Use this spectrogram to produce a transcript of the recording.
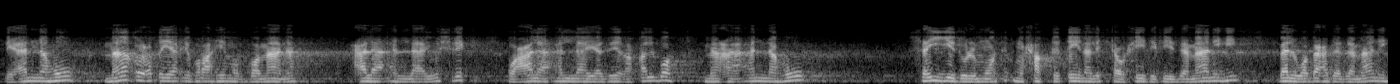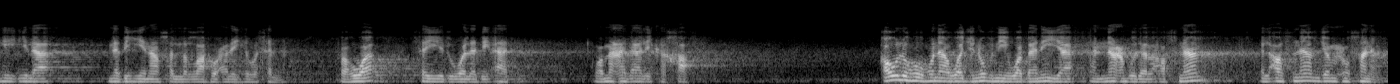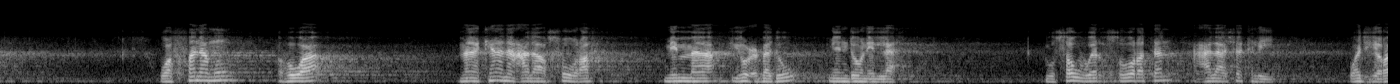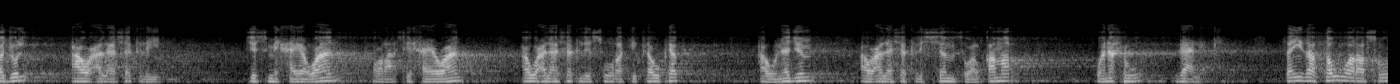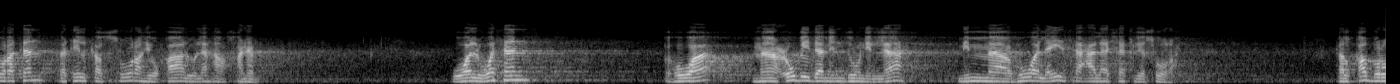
لأنه ما أعطي إبراهيم الضمانة على أن لا يشرك وعلى أن لا يزيغ قلبه مع أنه سيد المحققين للتوحيد في زمانه بل وبعد زمانه إلى نبينا صلى الله عليه وسلم فهو سيد ولد آدم ومع ذلك خاف. قوله هنا واجنبني وبني أن نعبد الأصنام الأصنام جمع صنم. والصنم هو ما كان على صورة مما يعبد من دون الله. يصور صورة على شكل وجه رجل أو على شكل جسم حيوان ورأس حيوان أو على شكل صورة كوكب أو نجم أو على شكل الشمس والقمر ونحو ذلك. فإذا صور صورة فتلك الصورة يقال لها صنم. والوثن هو ما عبد من دون الله مما هو ليس على شكل صورة. فالقبر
